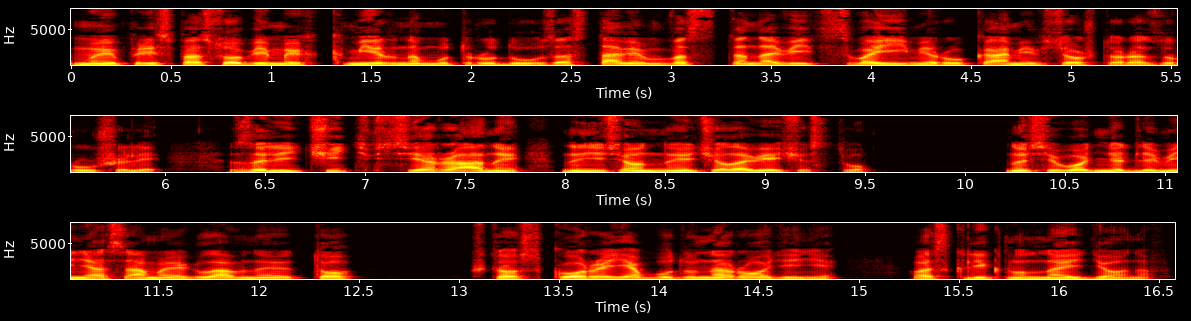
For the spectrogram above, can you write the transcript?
Мы приспособим их к мирному труду, заставим восстановить своими руками все, что разрушили, залечить все раны, нанесенные человечеству. Но сегодня для меня самое главное то, что скоро я буду на родине, — воскликнул Найденов.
